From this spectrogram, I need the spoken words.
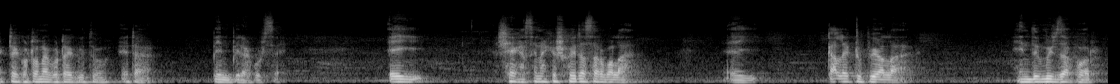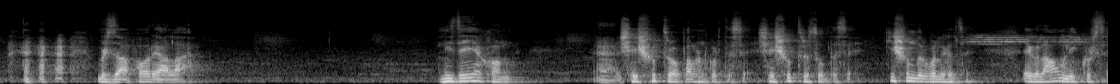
একটা ঘটনা ঘটায় কইতো, এটা বিএনপিরা করছে। এই শেখ হাসিনাকে স্বৈরাচার বলা, এই কালে টুপিওয়ালা, হিন্দু মির্জাফর মির্জাফর আলা নিজেই এখন সেই সূত্র পালন করতেছে, সেই সূত্র চলতেছে। কি সুন্দর বলে ফেলছে। এগুলো আওয়ামী লীগ করছে।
